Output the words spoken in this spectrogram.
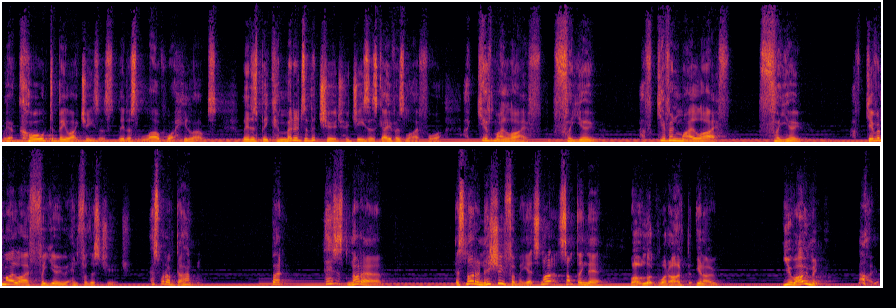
We are called to be like Jesus. Let us love what he loves. Let us be committed to the church who Jesus gave his life for. I give my life for you. I've given my life for you. I've given my life for you and for this church. That's what I've done. But that's not a it's not an issue for me. It's not something that, well, look what I've, you know, you owe me. No.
